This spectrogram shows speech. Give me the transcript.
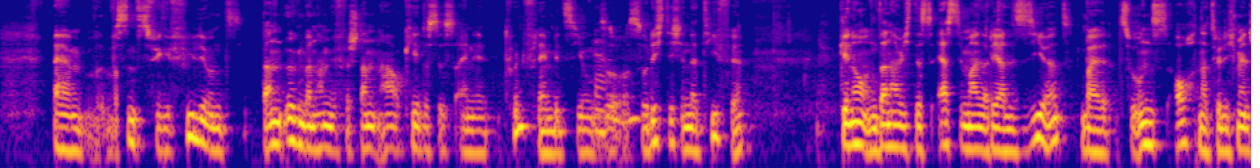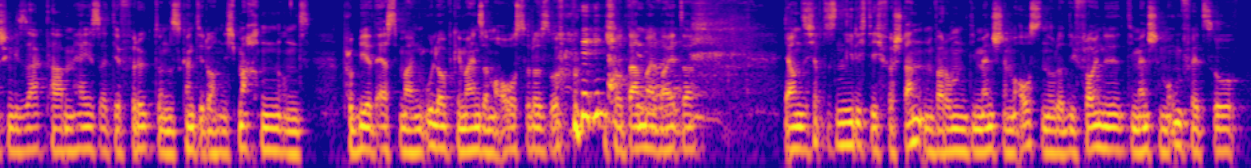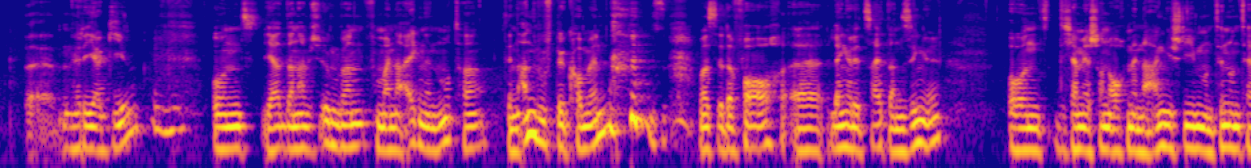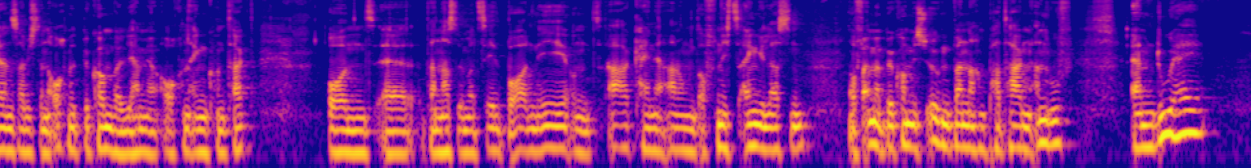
ähm, was sind das für Gefühle und dann irgendwann haben wir verstanden, ah, okay, das ist eine Twin Flame Beziehung, ja. so, so richtig in der Tiefe. Genau, und dann habe ich das erste Mal realisiert, weil zu uns auch natürlich Menschen gesagt haben, hey, seid ihr verrückt und das könnt ihr doch nicht machen und probiert erstmal einen Urlaub gemeinsam aus oder so. ja, Schaut da genau, mal weiter. Ja, und ich habe das nie richtig verstanden, warum die Menschen im Außen oder die Freunde, die Menschen im Umfeld so äh, reagiere. Mhm. Und ja, dann habe ich irgendwann von meiner eigenen Mutter den Anruf bekommen, was ja davor auch äh, längere Zeit dann Single. Und dich haben ja schon auch Männer angeschrieben und hin und her, das habe ich dann auch mitbekommen, weil wir haben ja auch einen engen Kontakt. Und äh, dann hast du immer erzählt, boah, nee, und ah, keine Ahnung, und auf nichts eingelassen. Auf einmal bekomme ich irgendwann nach ein paar Tagen einen Anruf, ähm, du, hey,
